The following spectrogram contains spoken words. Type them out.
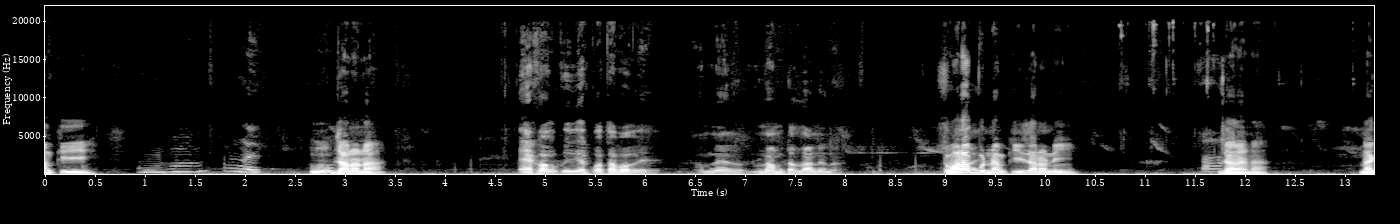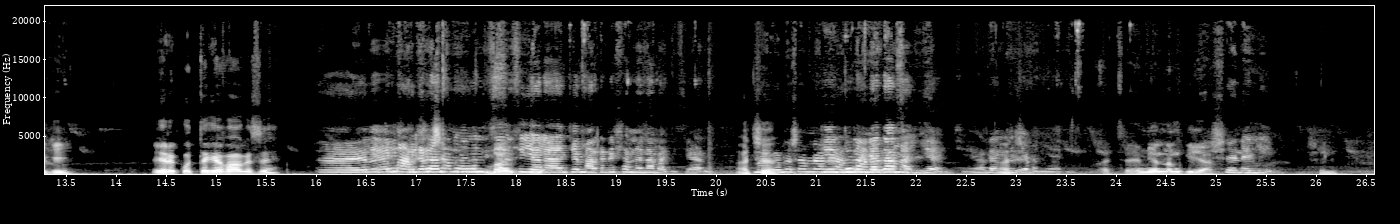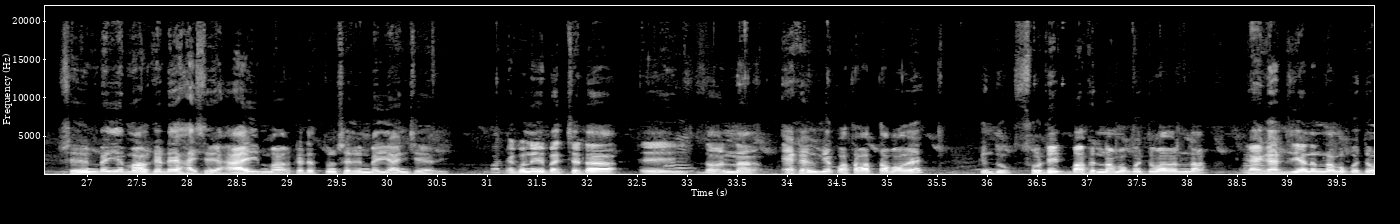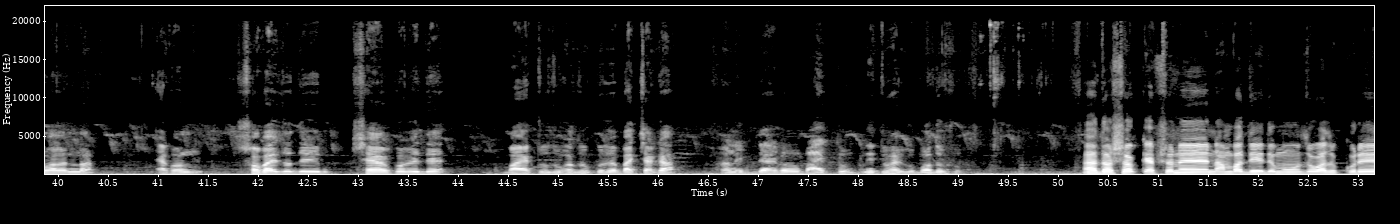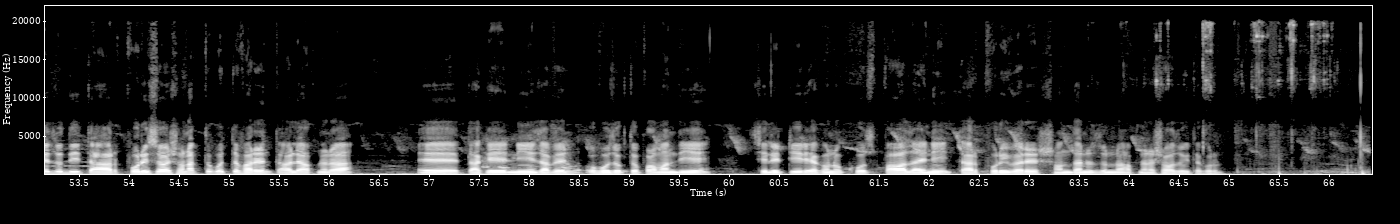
নাম কি? জানো না? এখন কথা বলে আপনার নামটা জানে না। তোমার আব্বুর নাম কি? জানো নি? জানে না। নাকি? এর গিয়ে পাওয়া গেছে? আচ্ছা। আচ্ছা। মানে আচ্ছা। হেমিয়ার নাম কি। সেলিম ভাইয়ে মার্কেটে হাইছে। হাই মার্কেটের তুন সেলিম ভাই আনছে আর এখন এই বাচ্চাটা এই ধরেন না একাধিকে কথাবার্তা বলে কিন্তু সঠিক বাপের নামও কইতে পারেন না গার্জিয়ানের নামও কইতে পারেন না। এখন সবাই যদি শেয়ার করে দে বা একটু যোগাযোগ করে বাচ্চাটা হানিফ ড্রাইভার বা একটু নিতে পারব বদরপুর। আর দর্শক ক্যাপশনে নাম্বার দিয়ে দেবো যোগাযোগ করে যদি তার পরিচয় শনাক্ত করতে পারেন তাহলে আপনারা তাকে নিয়ে যাবেন। উপযুক্ত প্রমাণ দিয়ে ছেলেটির এখনও খোঁজ পাওয়া যায়নি। তার পরিবারের সন্ধানের জন্য আপনারা সহযোগিতা করুন।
